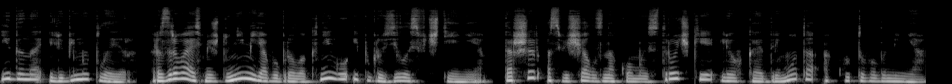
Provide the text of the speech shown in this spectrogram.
Идена и любимый плеер. Разрываясь между ними, я выбрала книгу и погрузилась в чтение. Торшер освещал знакомые строчки, легкая дремота окутывала меня.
